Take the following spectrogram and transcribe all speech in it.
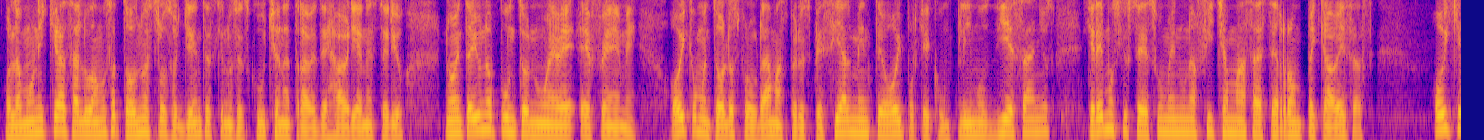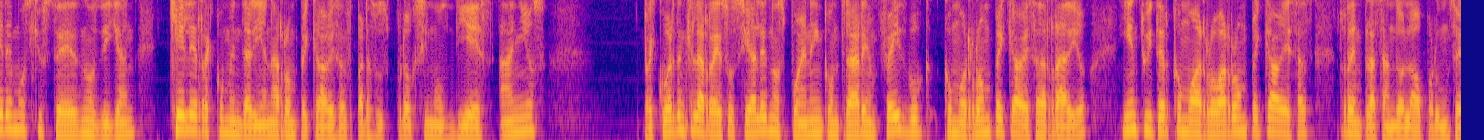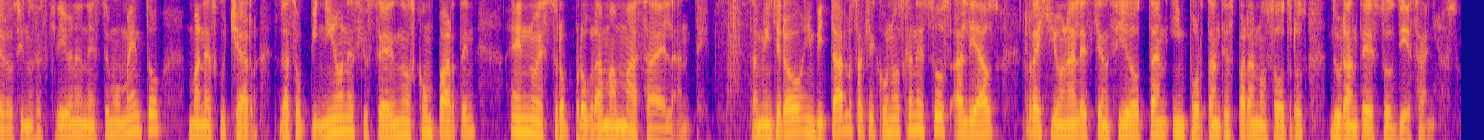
Hola Mónica, saludamos a todos nuestros oyentes que nos escuchan a través de Javeriana Estéreo 91.9 FM. Hoy como en todos los programas, pero especialmente hoy porque cumplimos 10 años, queremos que ustedes sumen una ficha más a este rompecabezas. Hoy queremos que ustedes nos digan qué le recomendarían a rompecabezas para sus próximos 10 años. Recuerden que las redes sociales nos pueden encontrar en Facebook como Rompecabezas Radio y en Twitter como arroba rompecabezas reemplazando la O por un cero. Si nos escriben en este momento van a escuchar las opiniones que ustedes nos comparten en nuestro programa más adelante. También quiero invitarlos a que conozcan estos aliados regionales que han sido tan importantes para nosotros durante estos 10 años.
